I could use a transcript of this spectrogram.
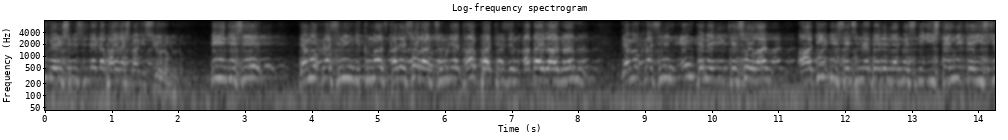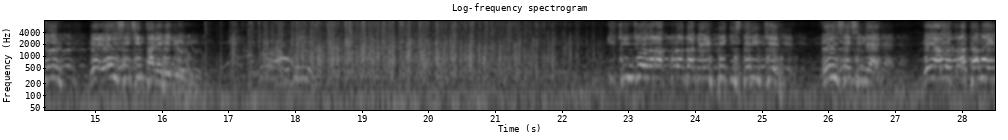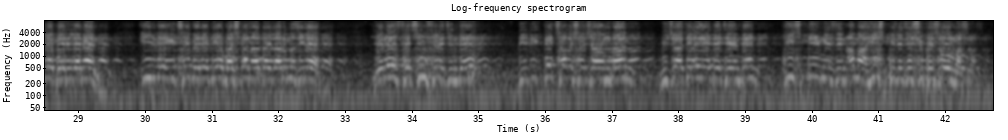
iki görüşümü sizlerle paylaşmak istiyorum. Birincisi, demokrasinin yıkılmaz kalesi olan Cumhuriyet Halk Partimizin adaylarının demokrasinin en temel ilkesi olan adil bir seçimle belirlenmesini içtenlikle istiyor ve ön seçim talep ediyorum. İkinci olarak burada belirtmek isterim ki ön seçimle veyahut atama ile belirlenen il ve ilçe belediye başkan adaylarımız ile yerel seçim sürecinde birlikte çalışacağımdan, mücadele edeceğimden hiçbirinizin ama hiçbirinizin şüphesi olmasın.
